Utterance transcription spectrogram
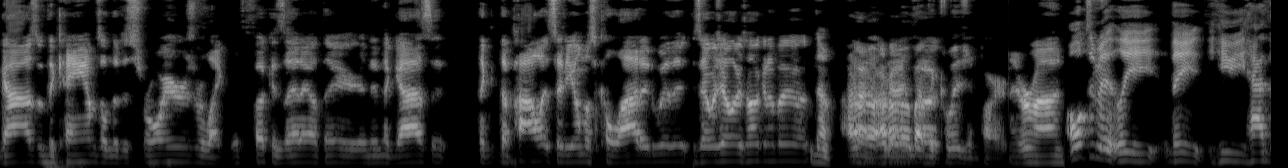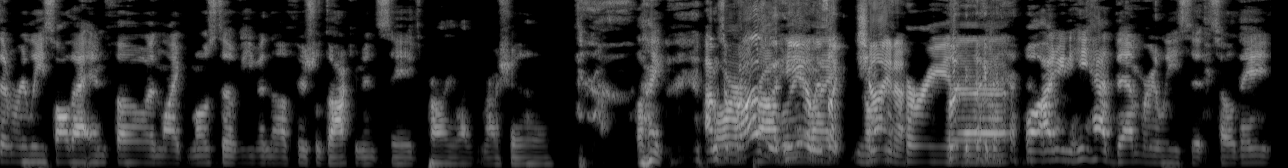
guys with the cams on the destroyers were like, "What the fuck is that out there?" And then the guys that. Like the pilot said he almost collided with it. Is that what y'all are talking about? No. I don't know. I don't know about the collision part. Never mind. ultimately they he had them release all that info and like most of even the official documents say it's probably like Russia. like I'm surprised with probably, him. it's like North China. Korea. well, I mean, he had them release it, so they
